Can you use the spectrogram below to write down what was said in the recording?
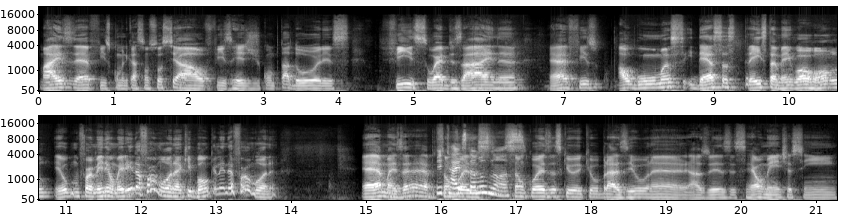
Mas é, fiz comunicação social, fiz rede de computadores, fiz web designer, é, fiz algumas e dessas três também, igual o Rômulo, eu não formei nenhuma. Ele ainda formou, né? Que bom que ele ainda formou, né? É, mas é. E são cá coisas, estamos nós. São coisas que, o- que o Brasil, né, às vezes realmente assim.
